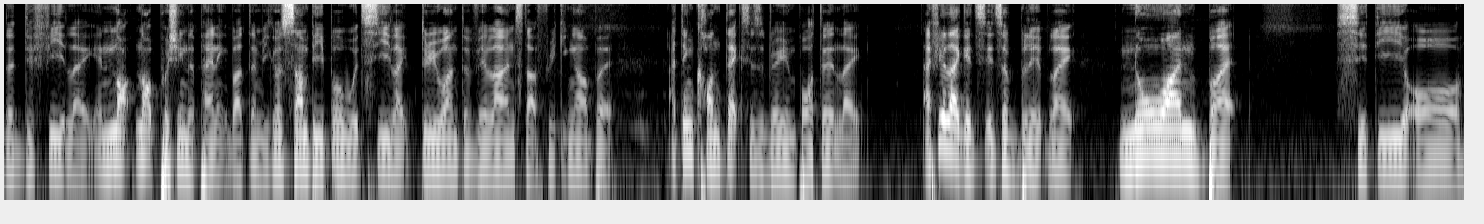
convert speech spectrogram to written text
the defeat like and not not pushing the panic button because some people would see like three one to Villa and start freaking out. But I think context is very important. Like I feel like it's it's a blip. Like no one but City or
